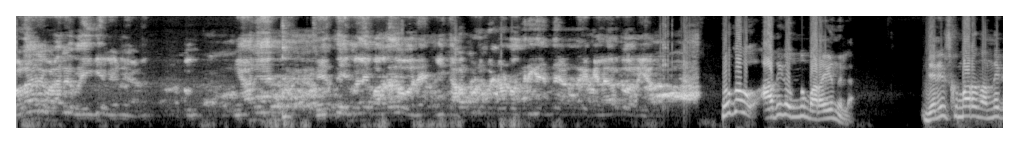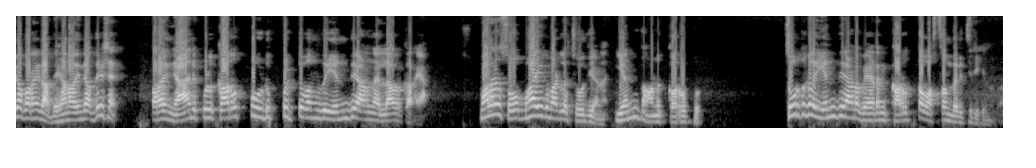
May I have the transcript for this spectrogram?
വളരെ വളരെ വൈകിയ വേളയാണ്. അപ്പം ഞാൻ നേരത്തെ എം എൽ എ പറഞ്ഞതുപോലെ ഈ കറപ്പുടും ഇട്ടുകൊണ്ട് വന്നിരിക്കുന്നത് എന്താണെന്നൊക്കെ എല്ലാവർക്കും അറിയാം നോക്കൂ അധികം ഒന്നും പറയുന്നില്ല. ജനീഷ് കുമാർ നന്ദിയൊക്കെ പറഞ്ഞിട്ട് അദ്ദേഹമാണ് അതിന്റെ അധ്യക്ഷൻ. പറയും ഞാനിപ്പോൾ കറുപ്പ് ഉടുപ്പിട്ട് വന്നത് എന്തിനാണെന്ന് എല്ലാവർക്കും അറിയാം. വളരെ സ്വാഭാവികമായിട്ടുള്ള ചോദ്യമാണ് എന്താണ് കറുപ്പ്? സുഹൃത്തുക്കളെ എന്തിനാണ് വേടൻ കറുത്ത വസ്ത്രം ധരിച്ചിരിക്കുന്നത്?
